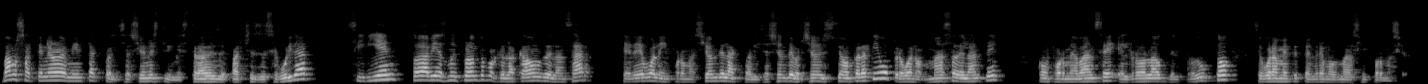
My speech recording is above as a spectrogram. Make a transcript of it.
Vamos a tener obviamente actualizaciones trimestrales de parches de seguridad. Si bien todavía es muy pronto porque lo acabamos de lanzar, te debo la información de la actualización de versiones del sistema operativo, pero bueno, más adelante conforme avance el rollout del producto, seguramente tendremos más información.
